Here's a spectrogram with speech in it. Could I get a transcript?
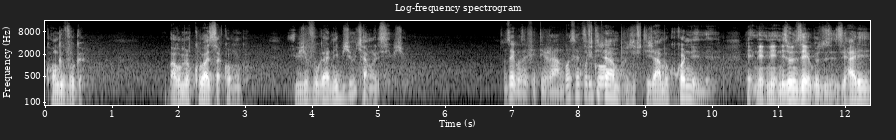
kongo ivuga. Bagombye kubaza kongo ibyo uvuga ni byo cyangwa si byo? Inzego zifite ijambo se kuri ijambo zifite ijambo kuko ni- ni- ni- ni- nizo nzego zi- zihari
